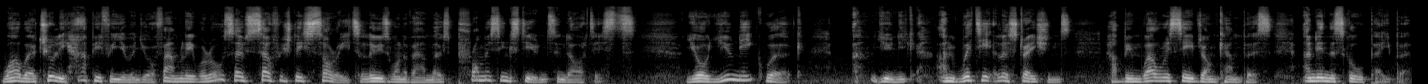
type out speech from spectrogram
While we're truly happy for you and your family, we're also selfishly sorry to lose one of our most promising students and artists. Your unique work, uh, unique and witty illustrations have been well received on campus and in the school paper,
